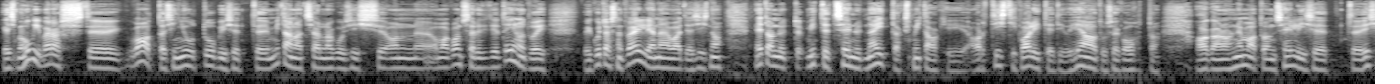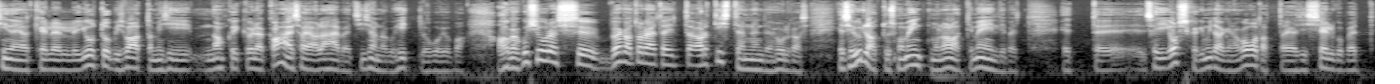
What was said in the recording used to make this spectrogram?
ja siis ma huvi pärast vaatasin YouTube'is, et mida nad seal nagu siis on oma kontserdidel teinud või või kuidas nad välja näevad. Ja siis noh, need on nüüd, mitte et see nüüd näitaks midagi artisti kvaliteedi või headuse kohta, aga noh, nemad on sellised esinejad, kellel YouTube'is vaatamisi noh, ikka üle kahesaja läheb, et siis on nagu hittlugu juba. aga kusjuures väga toredaid artiste on nende hulgas ja see üllatusmoment mulle alati meeldib, et et eh, sa ei oskagi midagi nagu oodata ja siis selgub, et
